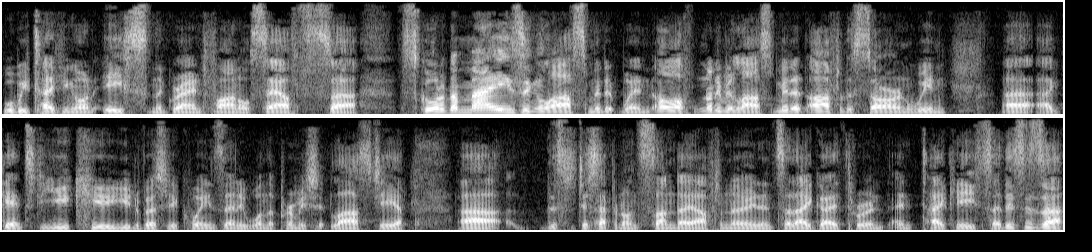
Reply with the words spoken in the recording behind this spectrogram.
will be taking on East in the grand final. Souths uh, scored an amazing last minute win. Oh, not even last minute after the siren win uh, against UQ University of Queensland, who won the premiership last year. Uh, this just happened on Sunday afternoon, and so they go through and, and take East. So this is a,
